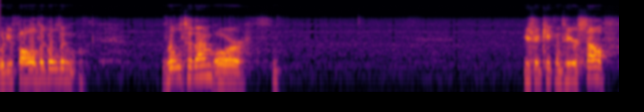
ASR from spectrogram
Would you follow the golden rule to them, or you should keep them to yourself?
